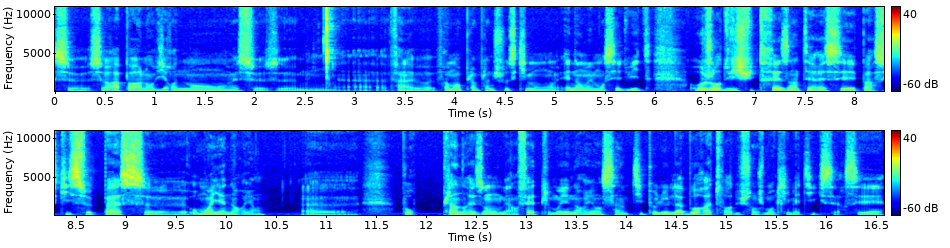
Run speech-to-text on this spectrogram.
ce, rapport à l'environnement, euh, enfin, vraiment plein plein de choses qui m'ont énormément séduite. Aujourd'hui, je suis très intéressé par ce qui se passe euh, au Moyen-Orient. Euh, pour plein de raisons, mais en fait, le Moyen-Orient, c'est un petit peu le laboratoire du changement climatique. C'est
